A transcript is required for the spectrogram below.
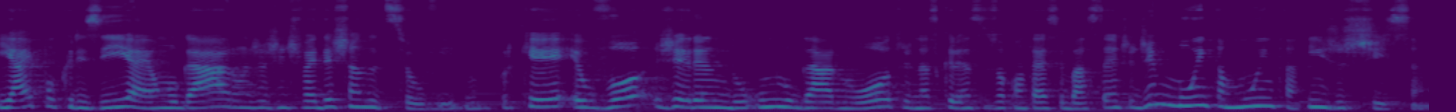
E a hipocrisia é um lugar onde a gente vai deixando de ser ouvido, porque eu vou gerando um lugar no outro, e nas crianças isso acontece bastante, de muita, muita injustiça.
